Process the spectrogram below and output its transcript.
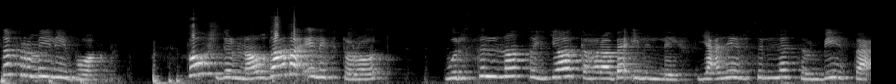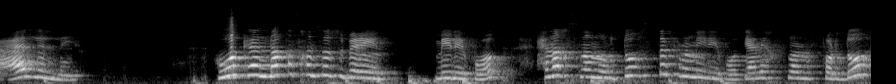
صفر ميلي فولت فواش درنا وضعنا الكترود ورسلنا تيار كهربائي للليف يعني رسلنا تنبيه فعال للليف. هو كان ناقص خمسة وسبعين ميلي فولت حنا خصنا نردوه صفر ميلي فولت يعني خصنا نفرضوه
